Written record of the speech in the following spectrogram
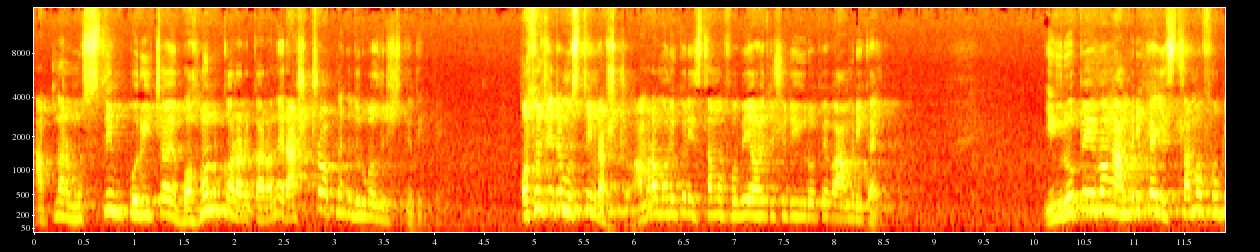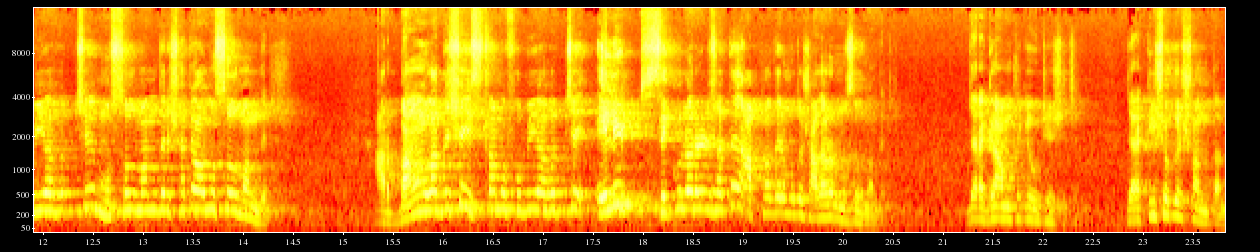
আপনার মুসলিম পরিচয় বহন করার কারণে রাষ্ট্র আপনাকে দুর্বল দৃষ্টিতে দেখবে। অথচ এটা মুসলিম রাষ্ট্র। আমরা মনে করি ইসলামোফোবিয়া হয়তো শুধু ইউরোপে বা আমেরিকায়। ইউরোপে এবং আমেরিকায় ইসলামোফোবিয়া হচ্ছে মুসলমানদের সাথে অমুসলমানদের। আর বাংলাদেশে ইসলামোফোবিয়া হচ্ছে এলিট সেকুলারের সাথে আপনাদের মতো সাধারণ মুসলমানদের, যারা গ্রাম থেকে উঠে এসেছে, যারা কৃষকের সন্তান,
